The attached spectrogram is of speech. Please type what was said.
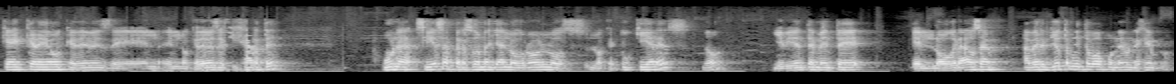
¿qué creo que debes de, en lo que debes de fijarte? Una, si esa persona ya logró los, lo que tú quieres, ¿no? Y evidentemente el logra, o sea, a ver, yo también te voy a poner un ejemplo.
